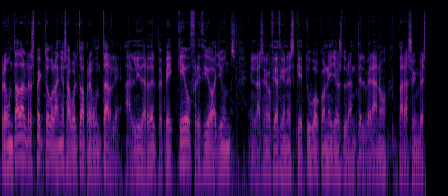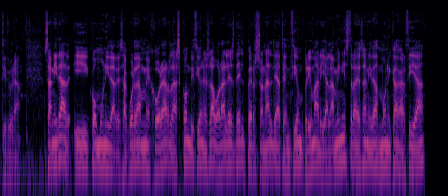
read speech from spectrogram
Preguntado al respecto, Bolaños ha vuelto a preguntarle al líder del PP qué ofreció a Junts en las negociaciones que tuvo con ellos durante el verano para su investidura. Sanidad y comunidades acuerdan mejorar las condiciones laborales del personal de atención primaria. La ministra de Sanidad, Mónica García,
